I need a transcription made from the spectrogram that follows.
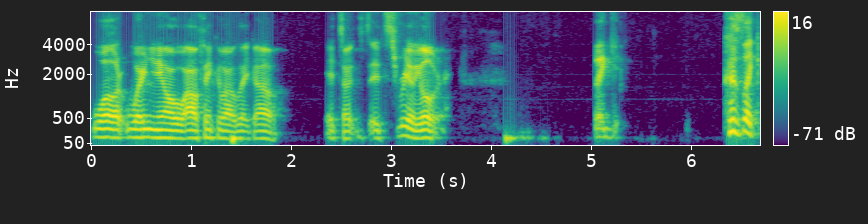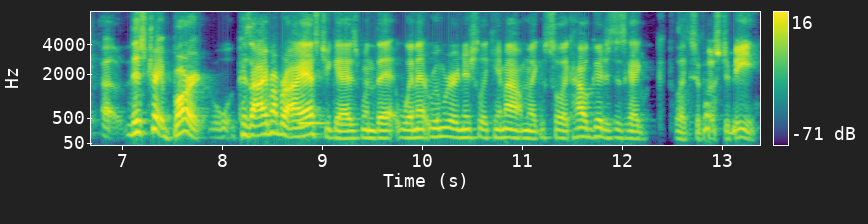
well, when you know I'll think about like, oh, it's a, it's really over. Like, because like uh, this trade, Bart, because I remember I asked you guys when that when that rumor initially came out, I'm like, so like, how good is this guy like supposed to be?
